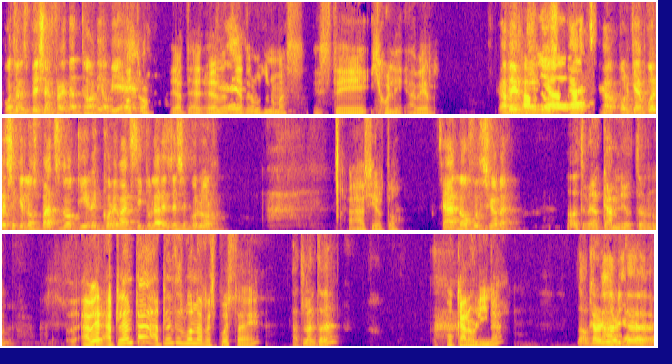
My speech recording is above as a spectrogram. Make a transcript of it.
Otro special friend Antonio, bien. Otro. Ya, ya- ya- Bien. ya tenemos uno más. Este, híjole, a ver. A ver, ni los Pats, porque acuérdense que los Pats no tienen corebacks titulares de ese color. Ah, cierto. Sea, no funciona. No, tuvieron Cam Newton, ¿no? A ver, Atlanta, Atlanta es buena respuesta, ¿eh? ¿Atlanta? ¿O Carolina? No, Carolina Ah, ahorita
